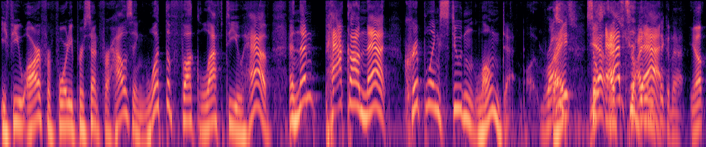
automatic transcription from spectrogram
if you are for 40% for housing, what the fuck left do you have? And then pack on that crippling student loan debt. Right. So Yeah, add to true. I didn't that that. Yep.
